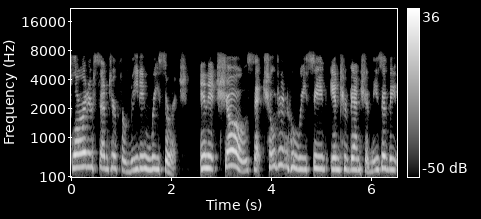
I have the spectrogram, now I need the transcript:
Florida Center for Reading Research. And it shows that children who receive intervention, these are the,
